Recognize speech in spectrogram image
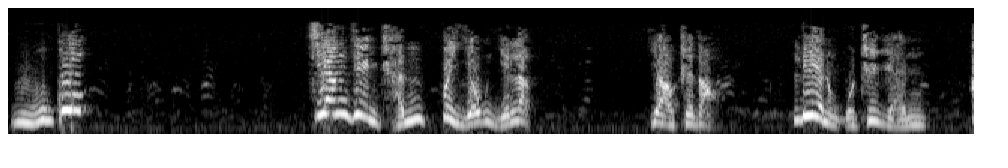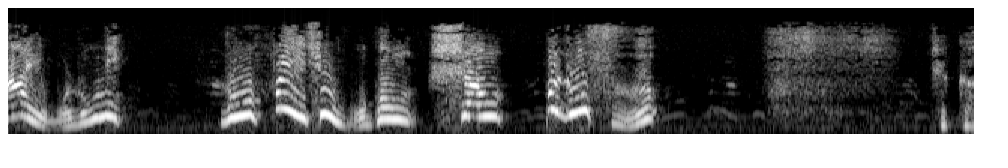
武功。江建臣不由一愣，要知道练武之人爱武如命，如废去武功，生不如死。这个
